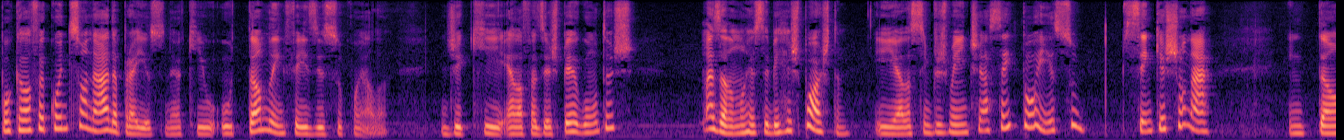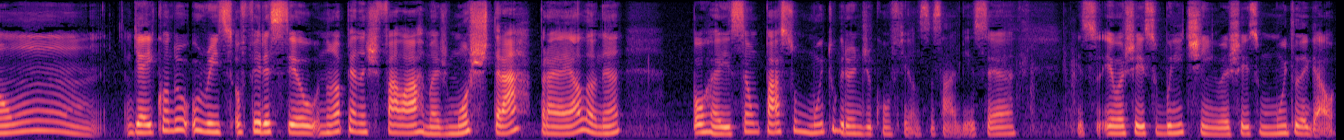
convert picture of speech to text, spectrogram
Porque ela foi condicionada para isso, né? Que o, o Tumblr fez isso com ela. De que ela fazia as perguntas, mas ela não recebia resposta. E ela simplesmente aceitou isso sem questionar. Então, e aí quando o Reese ofereceu não apenas falar, mas mostrar para ela, né? Porra, isso é um passo muito grande de confiança, sabe? Isso é isso, eu achei isso bonitinho, eu achei isso muito legal.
